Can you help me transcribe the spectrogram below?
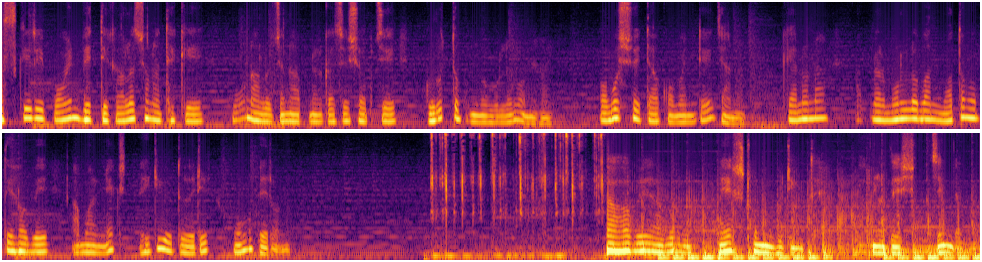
আজকের এই পয়েন্ট ভিত্তিক আলোচনা থেকে কোন আলোচনা আপনার কাছে সবচেয়ে গুরুত্বপূর্ণ বলে মনে হয়। অবশ্যই তা কমেন্টে জানান। কেননা, আপনার মূল্যবান মতামতই হবে আমার নেক্সট ভিডিও তৈরির অনুপ্রেরণা তা হবে আবার নেক্সট কোনো ভিডিওতে বাংলাদেশ জিন্দাবাদ।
